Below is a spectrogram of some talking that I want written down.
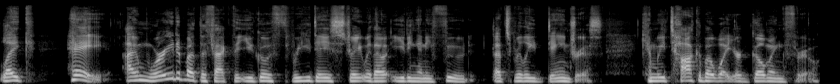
Like, hey, I'm worried about the fact that you go three days straight without eating any food. That's really dangerous. Can we talk about what you're going through?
